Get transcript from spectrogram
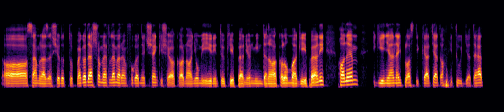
a számlázási adatok megadása, mert lemerem fogadni, hogy senki se akarna a nyomi érintőképernyőn minden alkalommal gépelni, hanem igényelne egy plastikkártyát, ami tudja. Tehát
